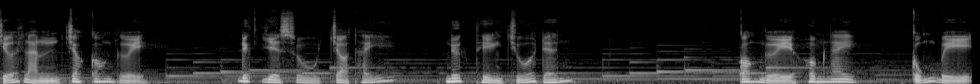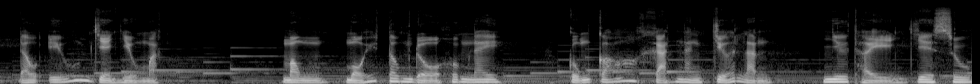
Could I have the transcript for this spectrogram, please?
Chữa lành cho con người. Đức giêsu cho thấy nước thiên chúa đến. Con người hôm nay cũng bị đau yếu về nhiều mặt. Mong mỗi tông đồ hôm nay cũng có khả năng chữa lành như thầy giêsu.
